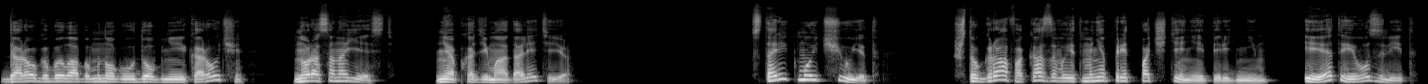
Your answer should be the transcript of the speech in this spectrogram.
Дорога была бы много удобнее и короче, но раз она есть, необходимо одолеть ее. Старик мой чует, что граф оказывает мне предпочтение перед ним, и это его злит.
